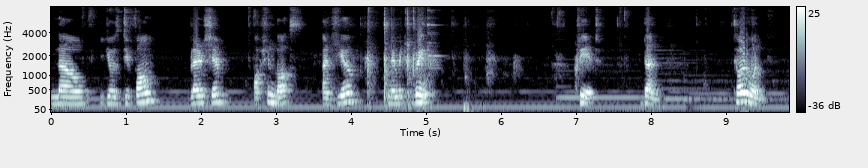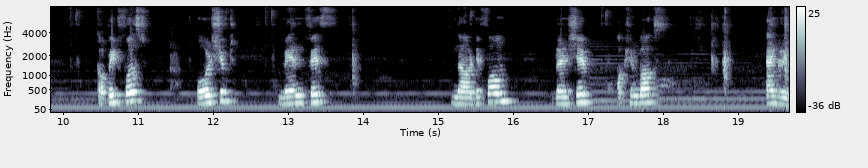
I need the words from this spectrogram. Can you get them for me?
Now use deform blend shape option box and here name it wink create. Done. Third one. Copy it first. Hold shift main face. Now deform blend shape option box angry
